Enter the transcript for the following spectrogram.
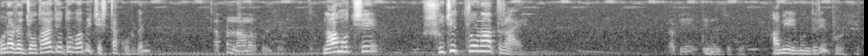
ওনারা যথাযথভাবে চেষ্টা করবেন। আপনার নাম আর পরিচয়? নাম হচ্ছে সুচিত্রনাথ রায়। আমি এই মন্দিরের পুরোহিত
